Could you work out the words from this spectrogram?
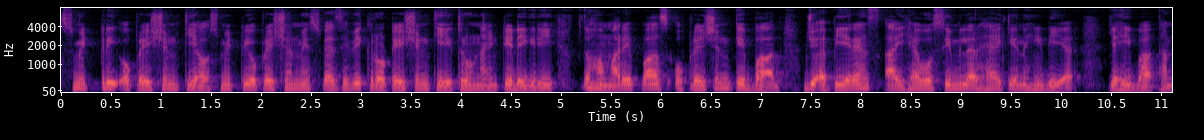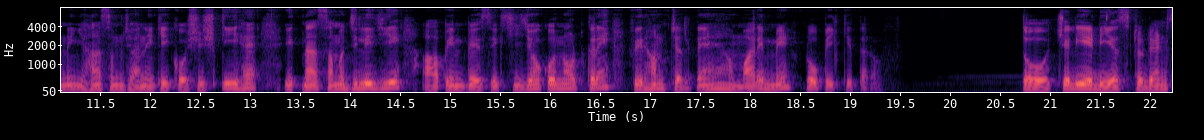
सिमेट्री ऑपरेशन किया। सिमेट्री ऑपरेशन में स्पेसिफिक रोटेशन की थ्रू 90 डिग्री तो हमारे पास ऑपरेशन के बाद जो अपीयरेंस आई है, वो सिमिलर है कि नहीं डियर यही बात हमने यहाँ समझाने की कोशिश की है। इतना समझ लीजिए। आप इन बेसिक चीज़ों को नोट करें, फिर हम चलते हैं हमारे मेन टॉपिक की तरफ़। तो चलिए डियर स्टूडेंट्स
